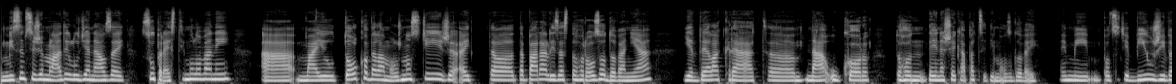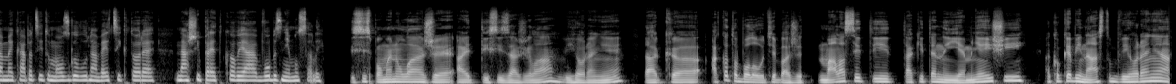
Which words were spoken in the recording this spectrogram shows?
Myslím si, že mladí ľudia naozaj sú prestimulovaní a majú toľko veľa možností, že aj tá, tá paralýza z toho rozhodovania je veľakrát na úkor toho, tej našej kapacity mozgovej. My v podstate využívame kapacitu mozgovú na veci, ktoré naši predkovia vôbec nemuseli. Ty si spomenula, že aj ty si zažila vyhorenie, tak e, ako to bolo u teba, že mala si ty taký ten jemnejší, ako keby nástup vyhorenia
